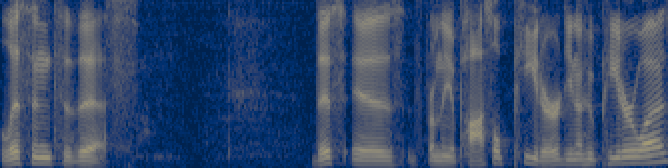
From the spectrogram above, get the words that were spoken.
listen to this. This is from the Apostle Peter. Do you know who Peter was?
